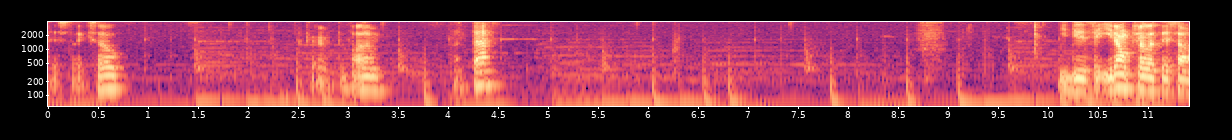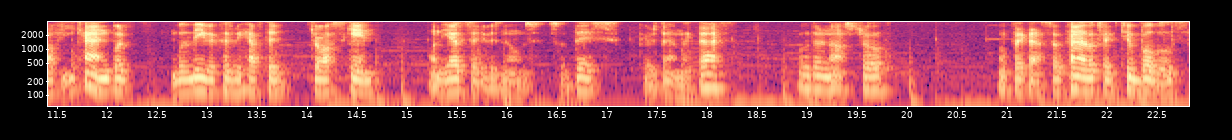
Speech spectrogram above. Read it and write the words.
this like so. Curve the bottom like that. You do this, you don't close this off. You can, but we'll leave it because we have to draw skin on the outside of his nose. So this goes down like that. Other nostril, up like that. So it kind of looks like two bubbles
